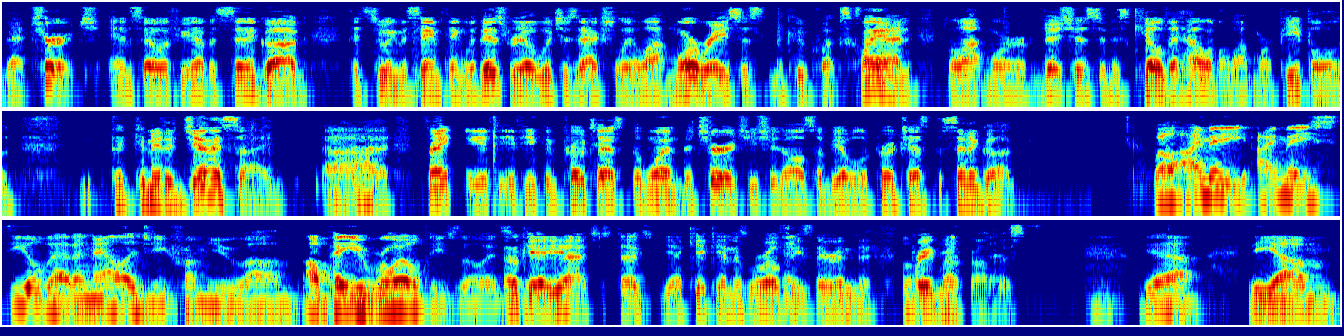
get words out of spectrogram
that church. And so if you have a synagogue that's doing the same thing with Israel, which is actually a lot more racist than the Ku Klux Klan, a lot more vicious and has killed a hell of a lot more people and committed genocide, uh, uh-huh. frankly, if, if you can protest the one, the church, you should also be able to protest the synagogue. Well, I may I may steal that analogy from you. Um, I'll pay you royalties though. It's, okay, yeah, just uh, yeah, kick in the royalties there at the trademark office. Yeah, the um,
